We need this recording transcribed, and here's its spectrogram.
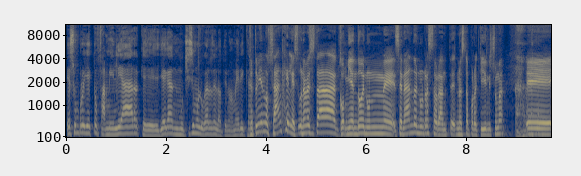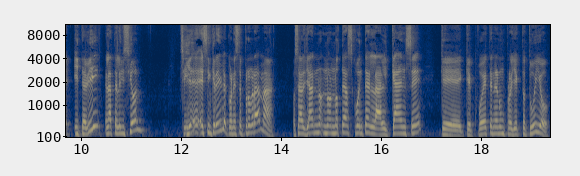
es un proyecto familiar que llega en muchísimos lugares de Latinoamérica. Yo te vi en Los Ángeles. Una vez estaba comiendo en un, eh, cenando en un restaurante, no está por aquí en Ishuma, eh, y te vi en la televisión. Sí. Y es increíble con este programa. O sea, ya no, no, no te das cuenta del alcance que, que puede tener un proyecto tuyo.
